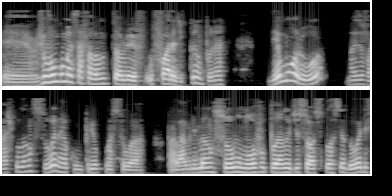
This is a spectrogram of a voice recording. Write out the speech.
é, Ju, vamos começar falando sobre o fora de campo, né? Demorou, mas o Vasco lançou, né? Cumpriu com a sua palavra e lançou um novo plano de sócios torcedores.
